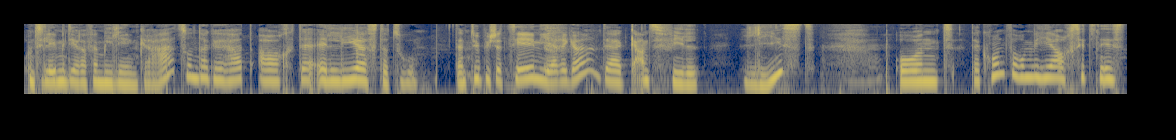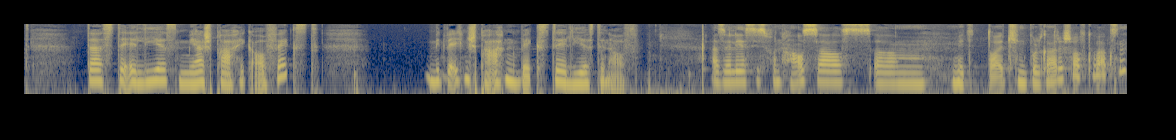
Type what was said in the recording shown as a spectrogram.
Und Sie leben mit Ihrer Familie in Graz und da gehört auch der Elias dazu. Ein typischer Zehnjähriger, der ganz viel liest. Und der Grund, warum wir hier auch sitzen, ist, dass der Elias mehrsprachig aufwächst. Mit welchen Sprachen wächst der Elias denn auf? Also Elias ist von Haus aus ähm, mit Deutsch und Bulgarisch aufgewachsen.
